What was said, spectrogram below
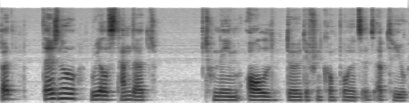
but there's no real standard to name all the different components, it's up to you.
